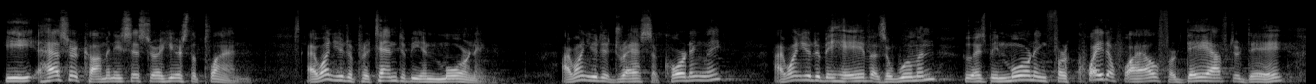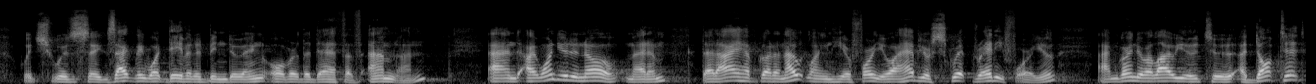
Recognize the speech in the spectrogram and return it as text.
He has her come, and he says to her, Here's the plan. I want you to pretend to be in mourning. I want you to dress accordingly. I want you to behave as a woman who has been mourning for quite a while, for day after day, which was exactly what David had been doing over the death of Amnon. And I want you to know, madam, that I have got an outline here for you. I have your script ready for you. I'm going to allow you to adopt it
